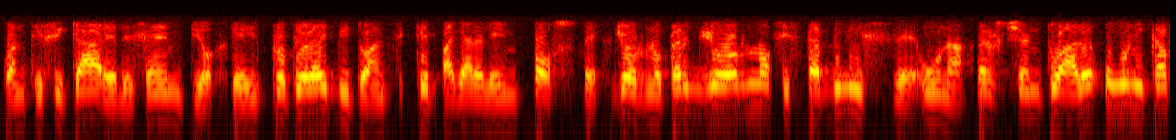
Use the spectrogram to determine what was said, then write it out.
quantificare, ad esempio, che il proprio reddito, anziché pagare le imposte giorno per giorno, si stabilisse una percentuale unica a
